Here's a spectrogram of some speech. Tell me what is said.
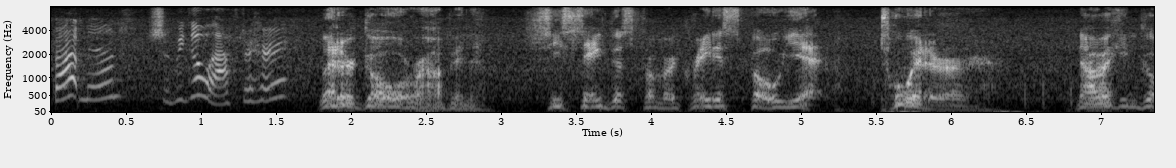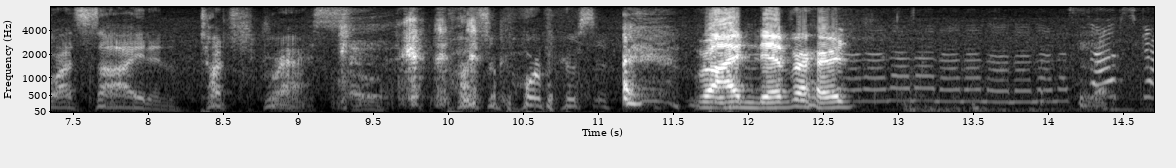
Batman, Should we go after her? Let her go, Robin. She saved us from our greatest foe yet, Twitter. Now I can go outside and touch grass, and punch a poor person. Bro, I never heard. Subscribe.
